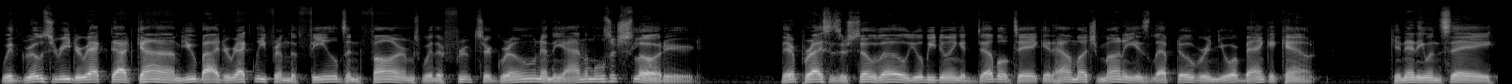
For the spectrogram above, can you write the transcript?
With GroceryDirect.com, you buy directly from the fields and farms where the fruits are grown and the animals are slaughtered. Their prices are so low, you'll be doing a double take at how much money is left over in your bank account. Can anyone say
